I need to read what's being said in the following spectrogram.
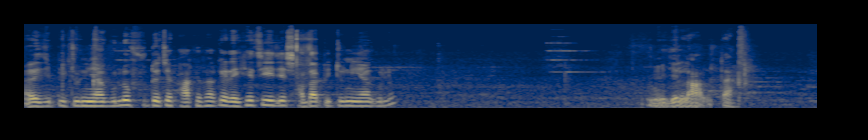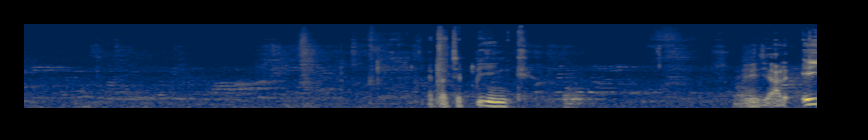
আর এই যে পিটুনিয়াগুলো ফুটেছে ফাঁকে ফাঁকে রেখেছি, এই যে সাদা পিটুনিয়াগুলো। এই যে লালটা। এটা হচ্ছে পিঙ্ক এই যে, আর এই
